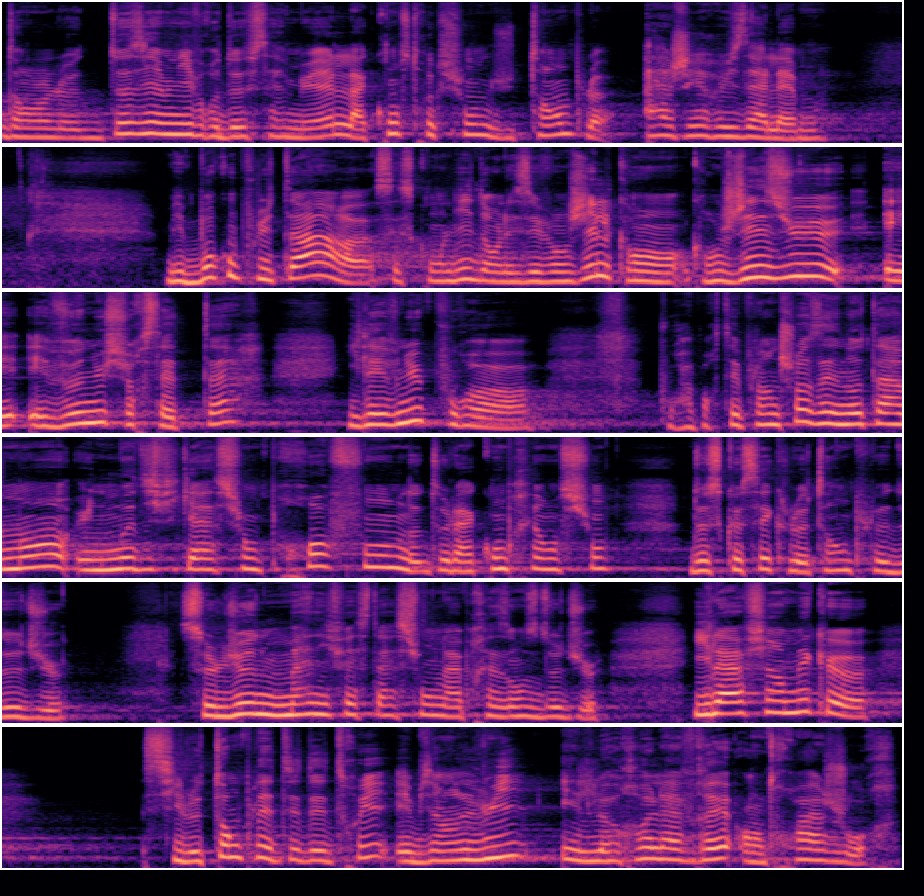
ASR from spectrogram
dans le deuxième livre de Samuel, la construction du temple à Jérusalem. Mais beaucoup plus tard, c'est ce qu'on lit dans les évangiles, quand, quand Jésus est, est, venu sur cette terre, il est venu pour euh, pour apporter plein de choses et notamment une modification profonde de la compréhension de ce que c'est que le temple de Dieu, ce lieu de manifestation de la présence de Dieu. Il a affirmé que si le temple était détruit, eh bien lui, il le relèverait en trois jours.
